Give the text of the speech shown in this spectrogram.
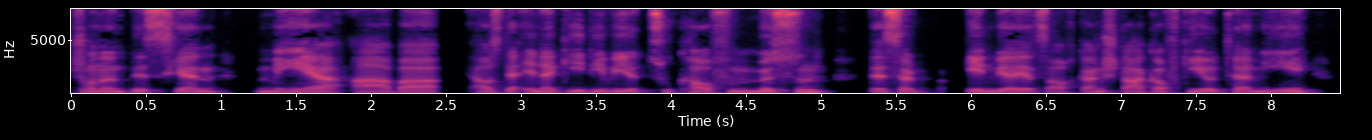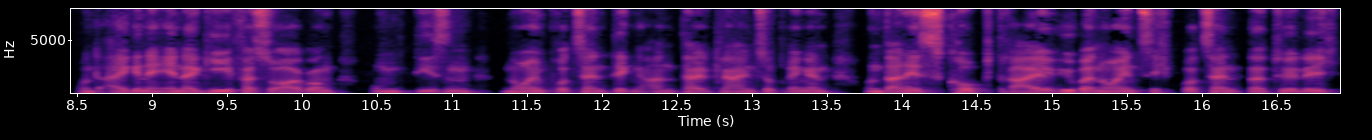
schon ein bisschen mehr, aber aus der Energie, die wir zukaufen müssen. Deshalb gehen wir jetzt auch ganz stark auf Geothermie und eigene Energieversorgung, um diesen neunprozentigen Anteil klein zu bringen. Und dann ist Scope 3 über 90 Prozent natürlich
